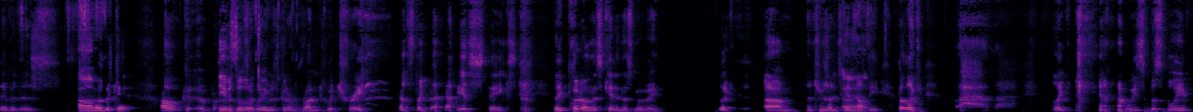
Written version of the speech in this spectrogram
David, is oh Um, the kid. Oh, uh, David's the little when he was going to run to a tree. That's like the highest stakes they put on this kid in this movie. Like, um, it turns out he's getting Uh, healthy, but like, like, are we supposed to believe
